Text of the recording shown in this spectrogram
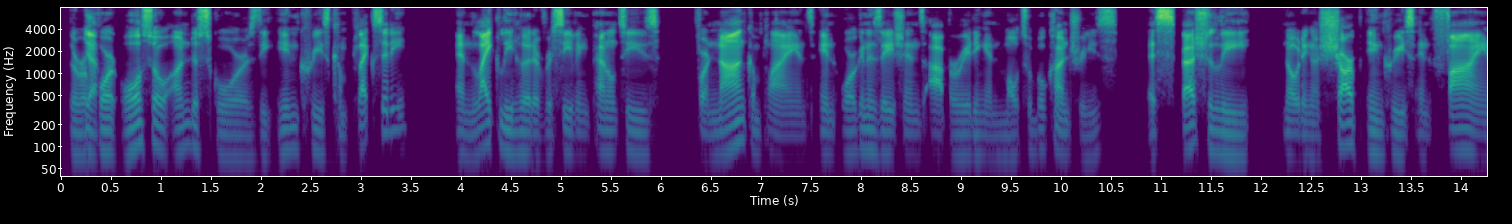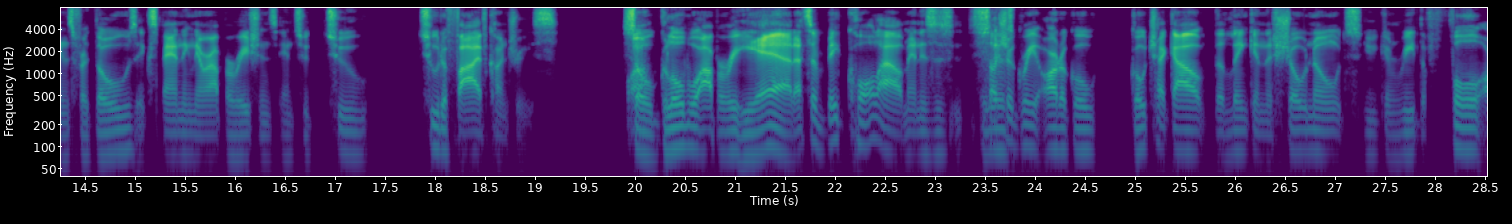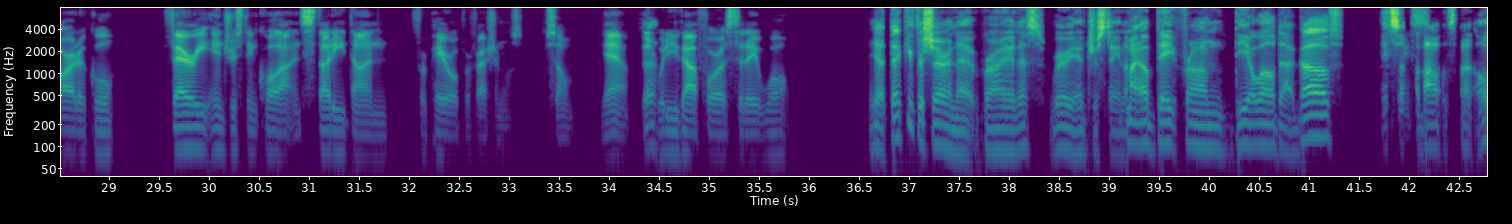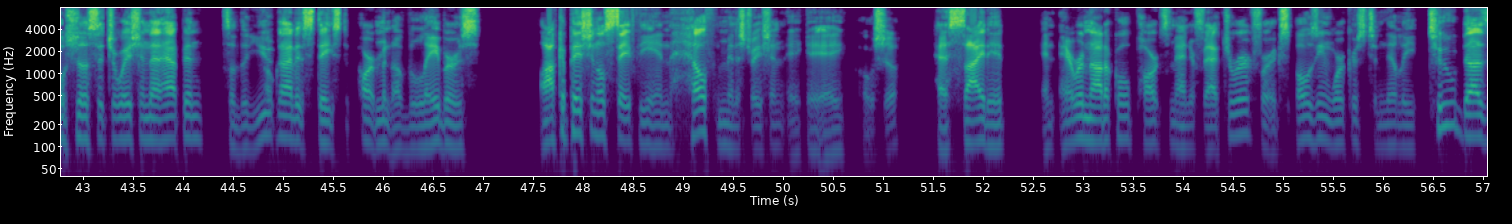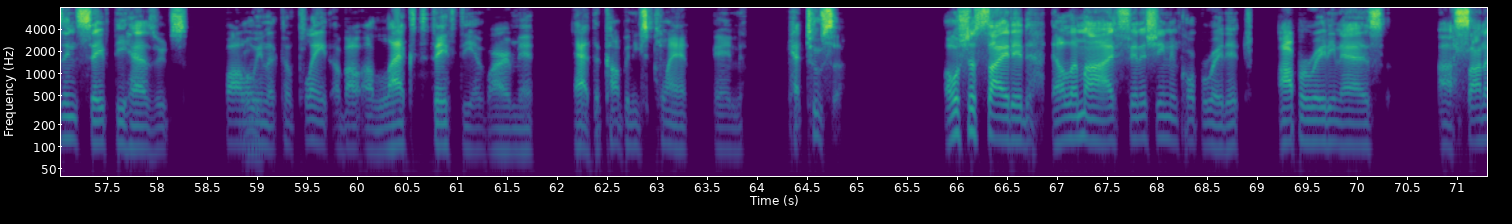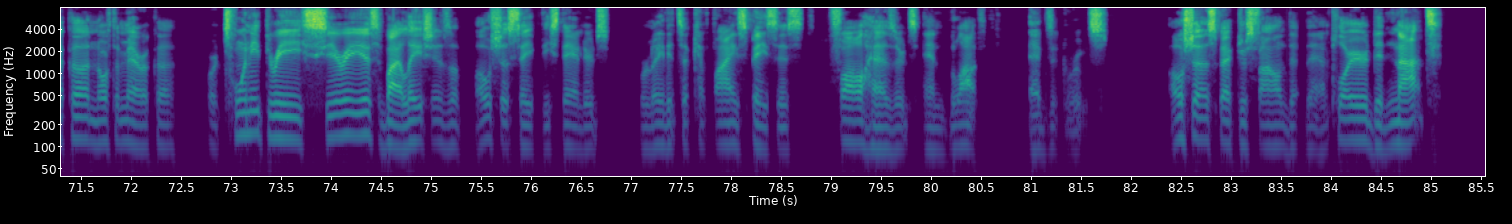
The Yeah. report also underscores the increased complexity and likelihood of receiving penalties for noncompliance in organizations operating in multiple countries, especially noting a sharp increase in fines for those expanding their operations into two two to five countries. So global operate yeah, that's a big call out, man. This is such is. a great article. Go check out the link in the show notes. You can read the full article. Very interesting call out and study done for payroll professionals. So yeah. Yeah. What do you got for us today, Walt? Yeah, thank you for sharing that, Brian. That's very interesting. My update from DOL.gov. It's Nice. about an OSHA situation that happened. So the oh. United States Department of Labor's Occupational Safety and Health Administration, aka OSHA, has cited an aeronautical parts manufacturer for exposing workers to nearly two dozen safety hazards oh. following a complaint about a lax safety environment at the company's plant in Catoosa. OSHA cited LMI Finishing Incorporated operating as uh, Sonaca North America for 23 serious violations of OSHA safety standards related to confined spaces, fall hazards, and blocked exit routes. OSHA inspectors found that the employer did not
